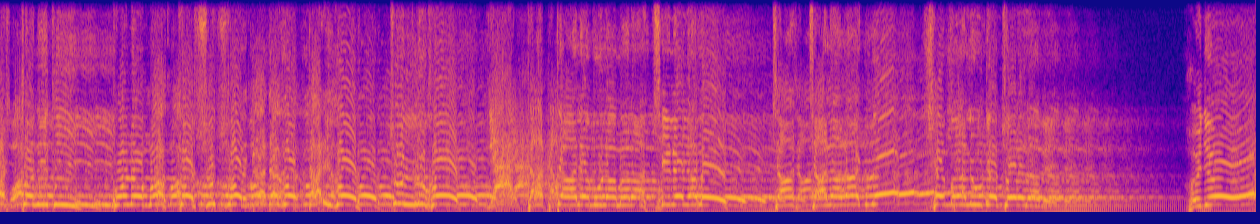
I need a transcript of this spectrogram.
অর্থনীতি, কোন মক্ষ সূত্র গাঁজাগর তারিখর চুল্লুখর, এক ধারতে আলেম উলামারা ছিলে যাবে। যার চালা লাগবে, সে মাল উঠে চলে যাবে। হুজুর,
